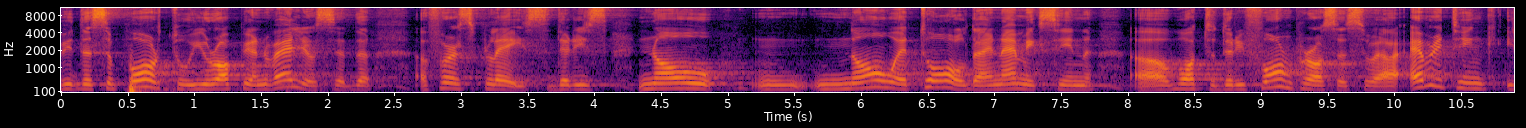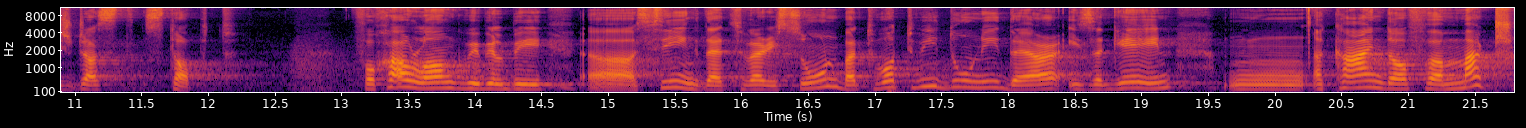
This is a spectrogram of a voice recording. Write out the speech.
with the support to European values at the uh, first place. There is no, no at all dynamics in uh, what the reform process were. Everything is just stopped. For how long we will be uh, seeing that very soon, but what we do need there is again um, a kind of uh, much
